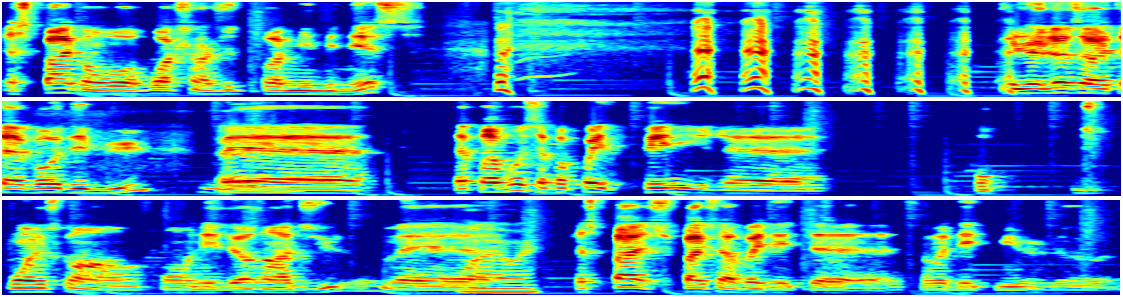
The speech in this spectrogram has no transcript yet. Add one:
J'espère qu'on va voir changer de premier ministre. là, ça va être un bon début. Mais d'après moi, ça ne peut pas être pire au du point où on, est là rendu. mais euh, j'espère, que ça va être, euh, ça va être mieux.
